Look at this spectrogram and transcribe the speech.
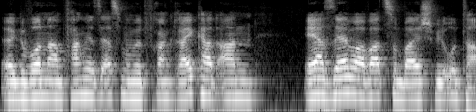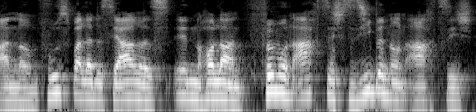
äh, gewonnen haben, fangen wir jetzt erstmal mit Frank Reichardt an. Er selber war zum Beispiel unter anderem Fußballer des Jahres in Holland 85, 87.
